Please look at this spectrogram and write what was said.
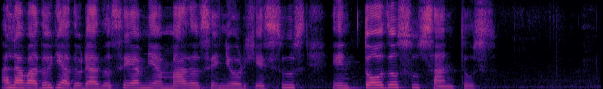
Alabado y adorado sea mi amado Señor Jesús en todos sus santos.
